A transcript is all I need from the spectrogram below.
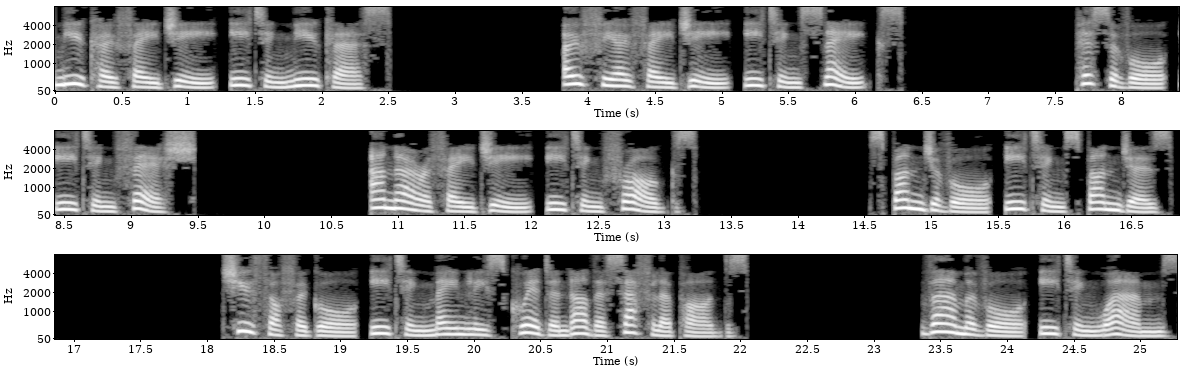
Mucophagy, eating mucus. Ophiophagy, eating snakes. Piscivore, eating fish. Anurophagy, eating frogs. Spongivore, eating sponges. Teuthophagore, eating mainly squid and other cephalopods. Vermivore, eating worms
